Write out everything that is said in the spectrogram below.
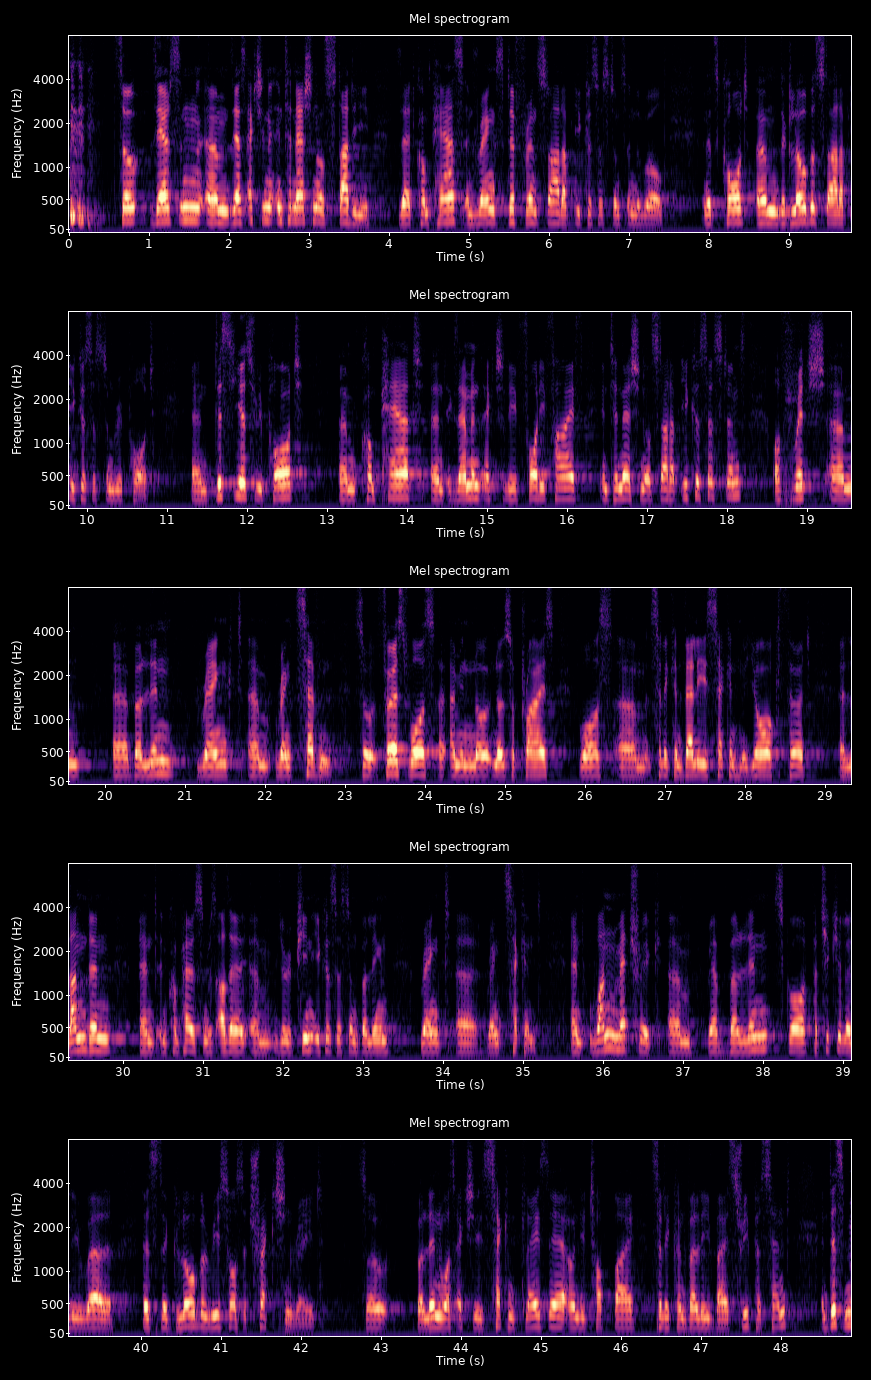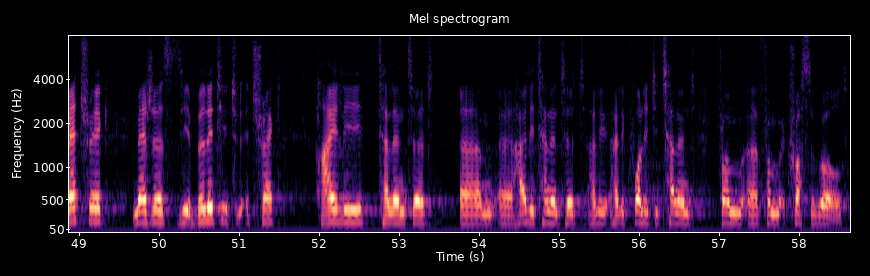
so there's, an, um, there's actually an international study that compares and ranks different startup ecosystems in the world. And it's called um, the Global Startup Ecosystem Report. And this year's report um, compared and examined actually 45 international startup ecosystems, of which um, uh, Berlin ranked, um, ranked seventh. So first was, uh, I mean, no, no surprise, was um, Silicon Valley, second New York, third uh, London, and in comparison with other um, European ecosystems, Berlin ranked, uh, ranked second. And one metric um, where Berlin scored particularly well is the global resource attraction rate. So Berlin was actually second place there, only topped by Silicon Valley by 3%. And this metric measures the ability to attract highly talented, um, uh, highly talented, highly, highly quality talent from, uh, from across the world.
